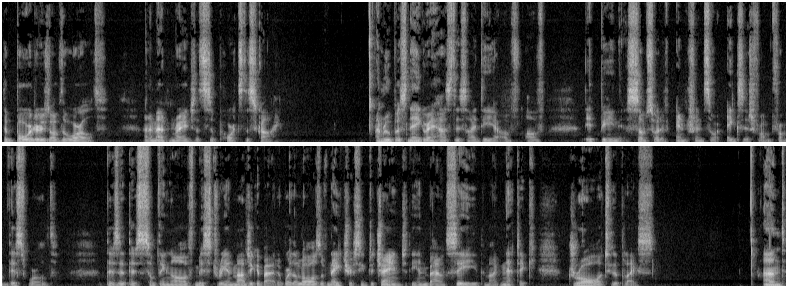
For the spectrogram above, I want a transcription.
the borders of the world and a mountain range that supports the sky and Rupes Nigra has this idea of of it being some sort of entrance or exit from from this world. There's a, there's something of mystery and magic about it, where the laws of nature seem to change. The inbound sea, the magnetic draw to the place, and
